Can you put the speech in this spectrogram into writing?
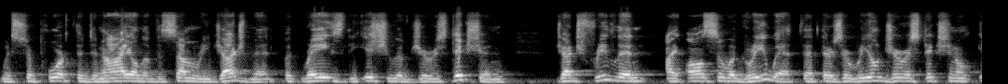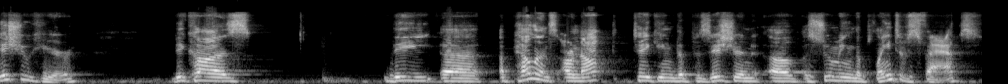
which support the denial of the summary judgment, but raise the issue of jurisdiction. Judge Friedland, I also agree with that there's a real jurisdictional issue here because the uh, appellants are not taking the position of assuming the plaintiff's facts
